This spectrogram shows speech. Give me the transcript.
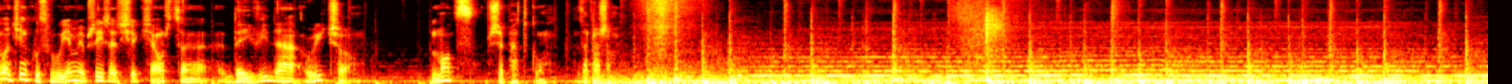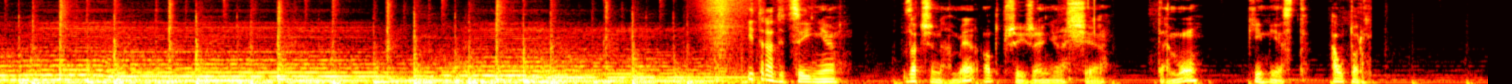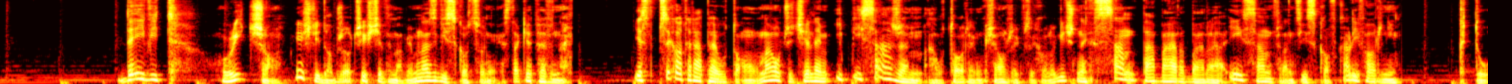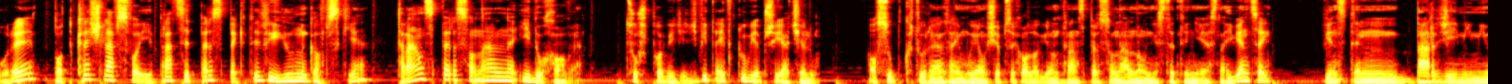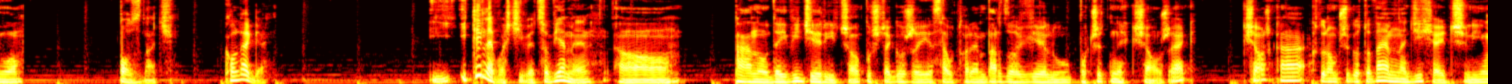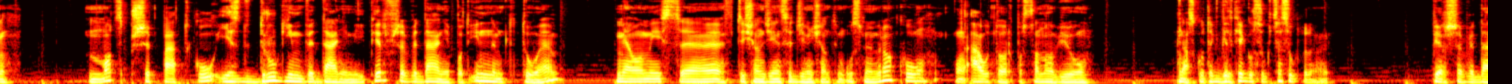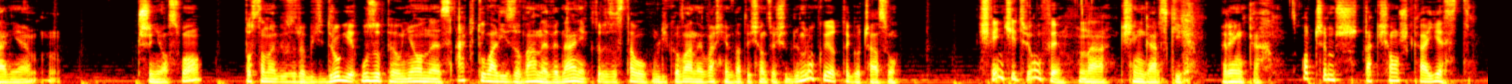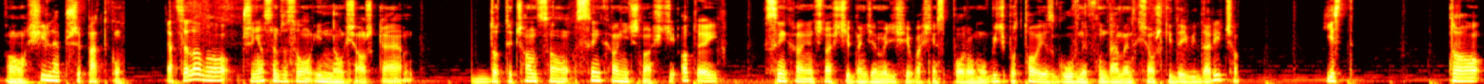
tym odcinku spróbujemy przyjrzeć się książce Davida Richo Moc przypadku. Zapraszam. I tradycyjnie zaczynamy od przyjrzenia się temu, kim jest autor. David Richo, jeśli dobrze oczywiście wymawiam nazwisko, co nie jest takie pewne. Jest psychoterapeutą, nauczycielem i pisarzem, autorem książek psychologicznych Santa Barbara i San Francisco w Kalifornii, który podkreśla w swojej pracy perspektywy jungowskie, transpersonalne i duchowe. Cóż powiedzieć, witaj w klubie przyjacielu. Osób, które zajmują się psychologią transpersonalną, niestety nie jest najwięcej, więc tym bardziej mi miło poznać kolegę. I, I tyle właściwie, co wiemy o panu Davidzie Richo, oprócz tego, że jest autorem bardzo wielu poczytnych książek. Książka, którą przygotowałem na dzisiaj, czyli Moc przypadku, jest drugim wydaniem. Jej pierwsze wydanie pod innym tytułem miało miejsce w 1998 roku. Autor postanowił, na skutek wielkiego sukcesu, który pierwsze wydanie przyniosło, postanowił zrobić drugie, uzupełnione, zaktualizowane wydanie, które zostało opublikowane właśnie w 2007 roku i od tego czasu święci triumfy na księgarskich rynkach. O czymż ta książka jest? O sile przypadku. Ja celowo przyniosłem ze sobą inną książkę dotyczącą synchroniczności. O tej synchroniczności będziemy dzisiaj właśnie sporo mówić, bo to jest główny fundament książki Davida Richo. Jest to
